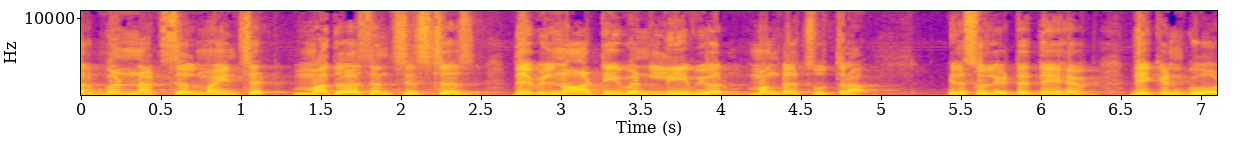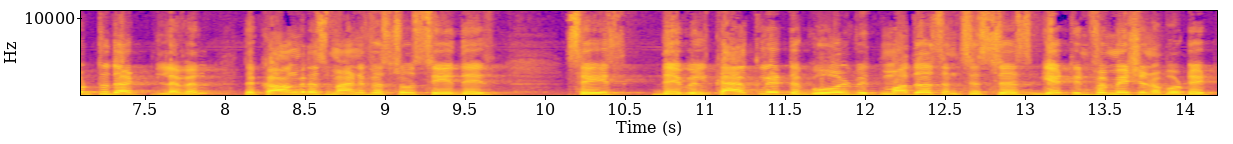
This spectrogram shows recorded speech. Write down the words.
urban Naxal mindset mothers and sisters they will not even leave your mangalsutra இதை சொல்லிட்டு they how they can go to that level the Congress manifesto say they says they will calculate the gold with mothers and sisters get information about it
